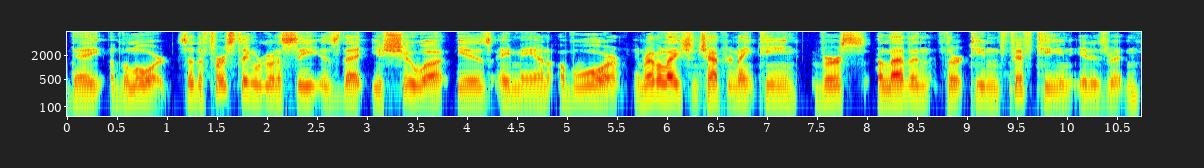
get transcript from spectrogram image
day of the Lord. So the first thing we're going to see is that Yeshua is a man of war. In Revelation chapter 19, verse 11, 13, and 15, it is written,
